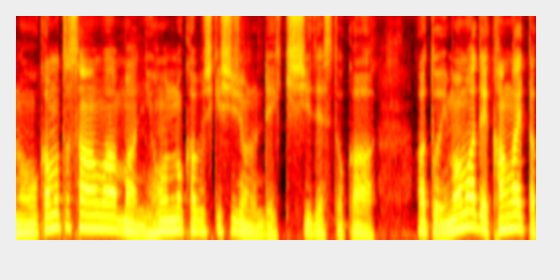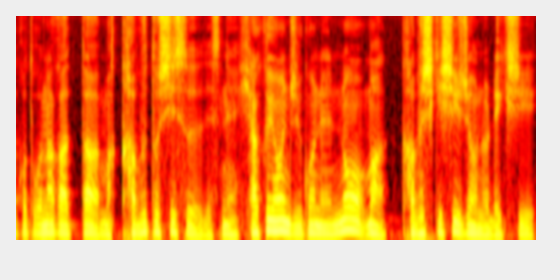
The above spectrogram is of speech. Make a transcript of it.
の岡本さんは、まあ、日本の株式市場の歴史ですとかあと今まで考えたことがなかった、まあ、株と指数ですね145年の、まあ、株式市場の歴史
